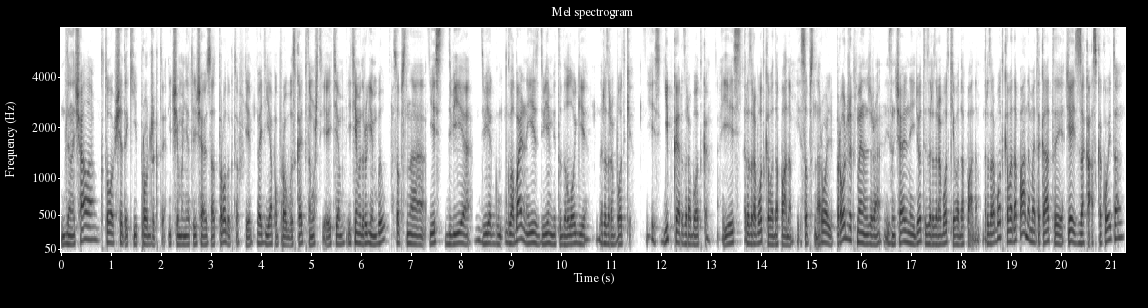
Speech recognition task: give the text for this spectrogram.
для начала, кто вообще такие проекты и чем они отличаются от продуктов. И давайте я попробую сказать, потому что я и тем, и тем, и другим был. Собственно, есть две, две глобально есть две методологии разработки есть гибкая разработка, есть разработка водопадом. И, собственно, роль проект менеджера изначально идет из разработки водопадом. Разработка водопадом — это когда ты, у тебя есть заказ какой-то,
